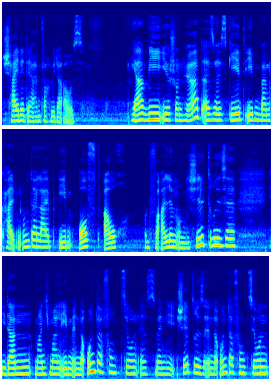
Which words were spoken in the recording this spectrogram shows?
scheidet er einfach wieder aus. Ja, wie ihr schon hört, also es geht eben beim kalten Unterleib eben oft auch und vor allem um die Schilddrüse, die dann manchmal eben in der Unterfunktion ist. Wenn die Schilddrüse in der Unterfunktion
